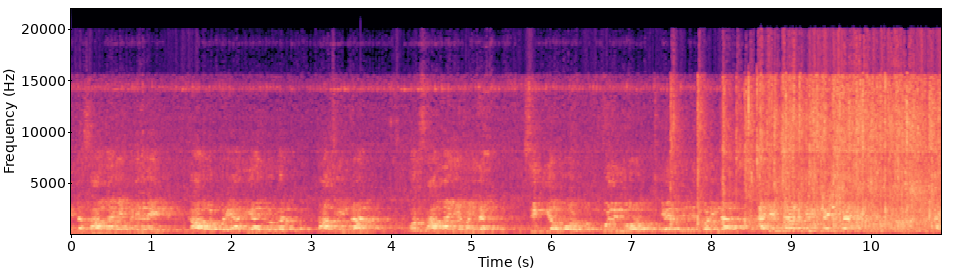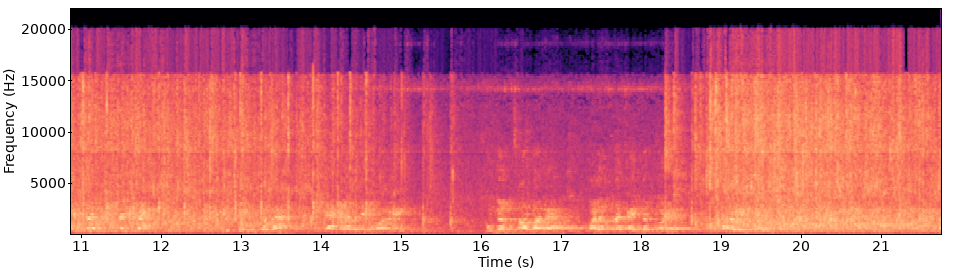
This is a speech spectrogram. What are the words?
இந்த சாமானிய மனிதனை காவல்துறை அதிகாரி ஒருவர் தாக்குகின்றார். ஒரு சாமானிய மனிதன் சிங்கம் போல் புலி போல் எழுந்து கொள்கிறார் அடித்தால் ஏகலபதி அவர்களை உங்கள் சார்பாக பலத்த கைத்தட்டோடு வரவேற்கிறேன். இந்த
